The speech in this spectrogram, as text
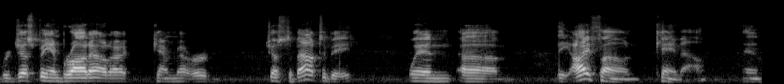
were just being brought out. I can't remember, just about to be, when um, the iPhone came out, and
